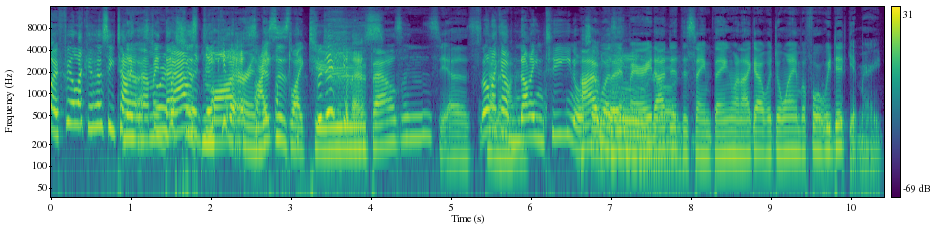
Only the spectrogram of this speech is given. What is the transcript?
I feel like a hussy No, telling this I mean story. that's just ridiculous. modern. I- this is like it's two ridiculous. thousands. Yes, It's not like I'm 19 or something. I wasn't married. I oh, did the same thing when I got with Dwayne before we did get married.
